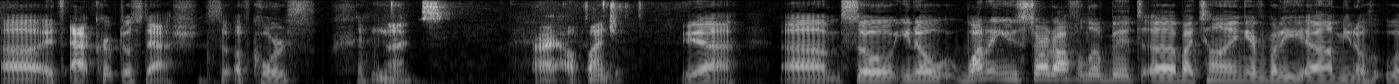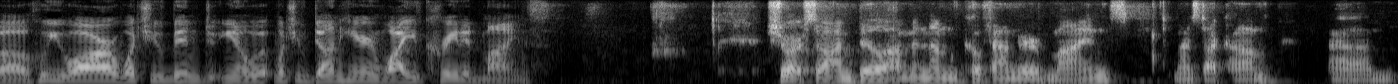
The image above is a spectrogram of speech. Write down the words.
Uh, it's at CryptoStash. So of course. nice. All right, I'll find you. Yeah. Um, so you know, why don't you start off a little bit uh, by telling everybody, um, you know, who, uh, who you are, what you've been, you know, what you've done here, and why you've created Minds. Sure. So I'm Bill. I'm an I'm co-founder of Minds, Minds.com, um,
